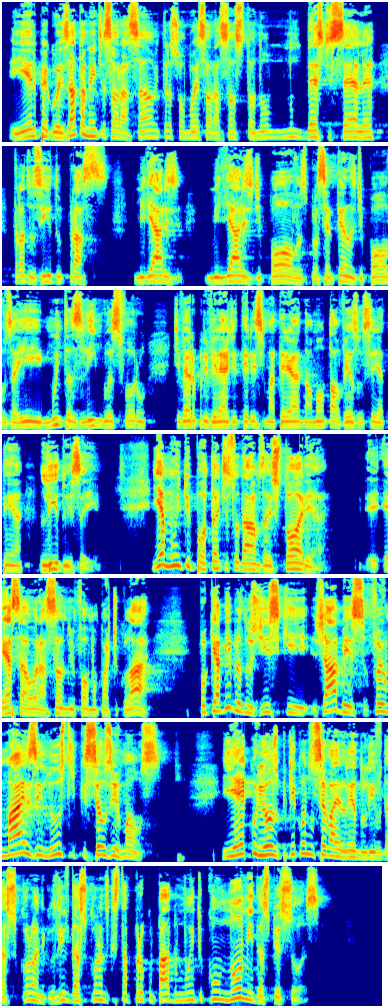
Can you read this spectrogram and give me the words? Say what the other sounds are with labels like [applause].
E ele pegou exatamente essa oração e transformou essa oração, se tornou num best-seller traduzido para milhares, milhares de povos, para centenas de povos aí, muitas línguas foram tiveram o privilégio de ter esse material na mão, talvez você já tenha lido isso aí. E é muito importante estudarmos a história, essa oração de forma particular, porque a Bíblia nos diz que Jabes foi o mais ilustre que seus irmãos. E é curioso, porque quando você vai lendo o livro das crônicas, o livro das crônicas está preocupado muito com o nome das pessoas.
